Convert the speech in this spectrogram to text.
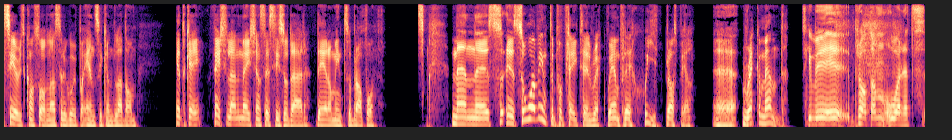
Series-konsolerna så det går ju på en sekund att ladda om. Helt okej. Facial animations är sådär. Det är de inte så bra på. Men eh, eh, sov inte på Plague Tale Requiem för det är ett skitbra spel. Eh, recommend. Ska vi eh, prata om årets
